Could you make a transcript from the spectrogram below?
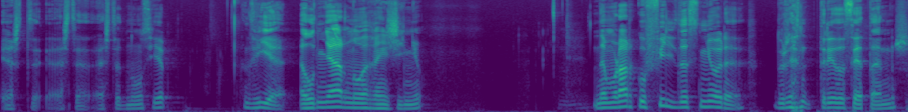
este- esta, esta denúncia devia alinhar no arranjinho, namorar com o filho da senhora durante 3 a 7 anos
